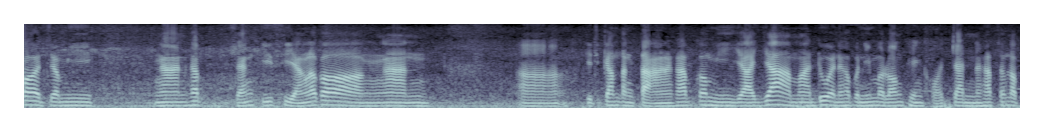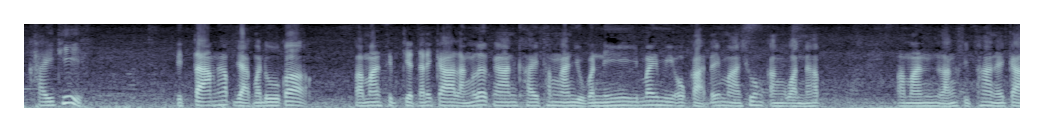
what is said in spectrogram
ก็จะมี งานครับแสงสีเสียงแล้วก็งานกิจกรรมต่างๆนะครับ ก็มียาย่ามาด้วยนะครับ วันนี้มาร้องเพลงขอจันนะครับสำหรับใครที่ติดตามนะครับ อยากมาดูก็ประมาณ 17นาฬิกาหลังเลิกงานใครทำงานอยู่วันนี้ไม่มีโอกาสได้มาช่วงกลางวันนะครับ ประมาณหลัง 15นาฬิกา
